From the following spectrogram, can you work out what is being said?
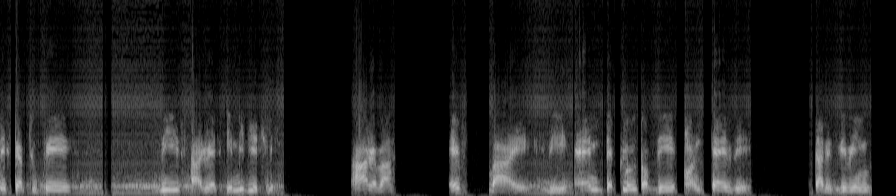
take steps to pay these arrears immediately. However, if by the end, the close of day on Thursday, that is giving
